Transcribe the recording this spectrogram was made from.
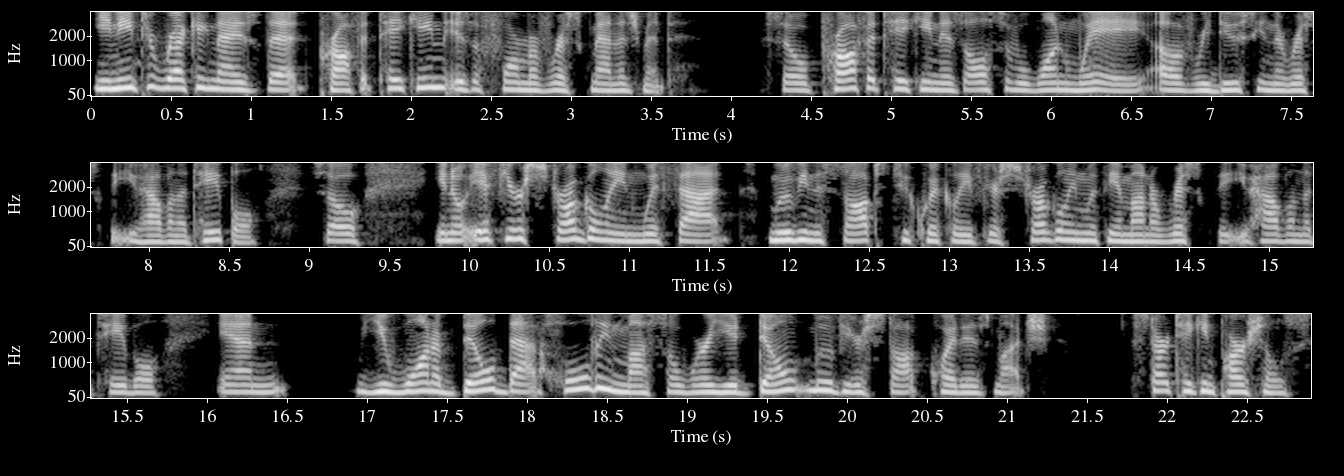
You need to recognize that profit taking is a form of risk management. So profit taking is also one way of reducing the risk that you have on the table. So, you know, if you're struggling with that, moving the stops too quickly, if you're struggling with the amount of risk that you have on the table and you want to build that holding muscle where you don't move your stop quite as much, start taking partials,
